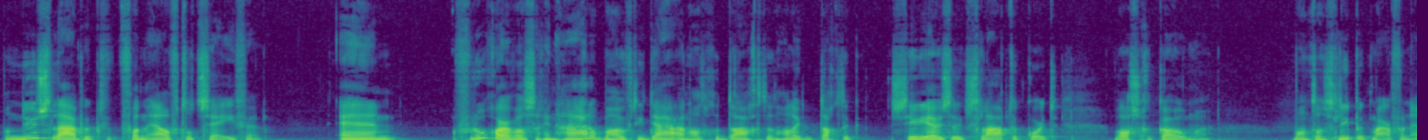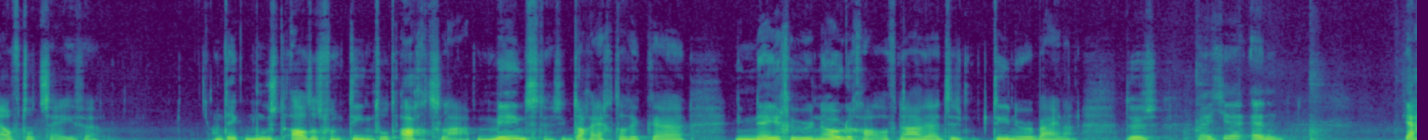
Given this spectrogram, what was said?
Want nu slaap ik van 11 tot 7. En vroeger was er geen haar op mijn hoofd die daaraan had gedacht. Dan had ik, dacht ik serieus dat ik slaaptekort was gekomen. Want dan sliep ik maar van 11 tot 7. Want ik moest altijd van 10 tot 8 slapen, minstens. Ik dacht echt dat ik uh, die 9 uur nodig had. Of nou, het is 10 uur bijna. Dus, weet je, en ja,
